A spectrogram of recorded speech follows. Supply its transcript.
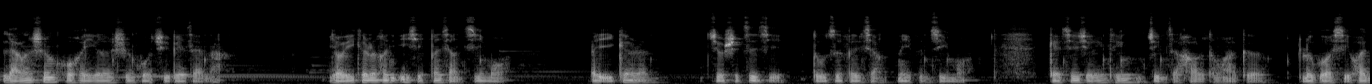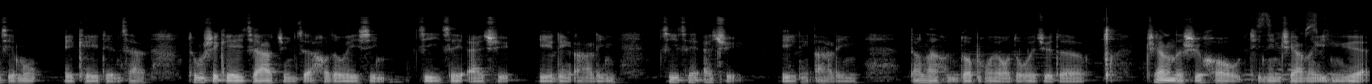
两人生活和一个人生活区别在哪？有一个人和你一起分享寂寞，而一个人就是自己。独自分享那份寂寞。感谢去聆听君子号的童话歌。如果喜欢节目，也可以点赞，同时可以加君子号的微信 gzh 一零二零 gzh 一零二零。当然，很多朋友都会觉得，这样的时候听听这样的音乐，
